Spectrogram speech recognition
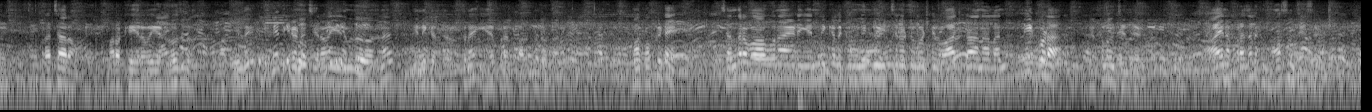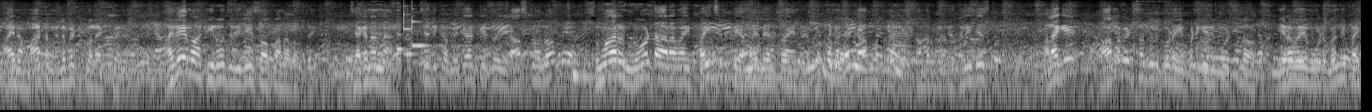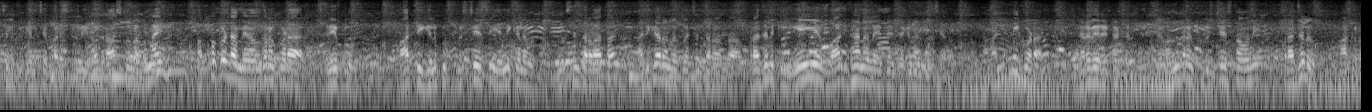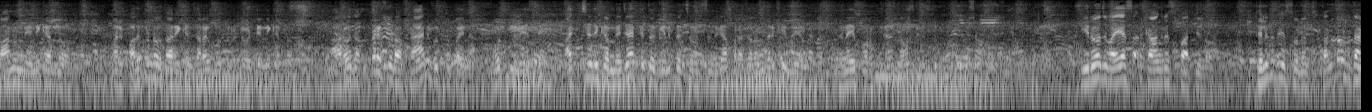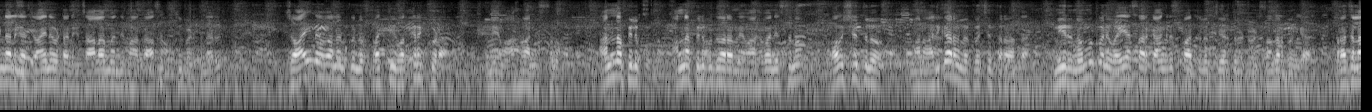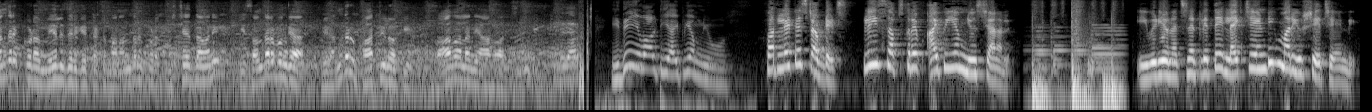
ప్రచారం మరొక ఇరవై ఏడు రోజులు మాకు ఉంది ఇక్కడ నుంచి ఇరవై ఎనిమిదో రోజున ఎన్నికలు జరుగుతున్నాయి ఏప్రిల్ పదకొండవ తారీఖు. మాకొక్కటే చంద్రబాబు నాయుడు ఎన్నికలకు ముందు ఇచ్చినటువంటి వాగ్దానాలన్నీ కూడా విఫలం చెందాడు ఆయన ప్రజలకు మోసం చేశాడు. ఆయన మాట నిలబెట్టుకోలేకపోయాడు. అవే మాకు ఈరోజు విజయ సోపానాలు అవుతాయి జగనన్న అత్యధిక మెజార్టీతో ఈ రాష్ట్రంలో సుమారు నూట అరవై పైచిలకి ఎమ్మెల్యేలతో ఆయన ముఖ్యమంత్రి కాబోతున్నారు సందర్భంగా తెలియజేస్తూ అలాగే పార్లమెంట్ సభ్యులు కూడా ఇప్పటికే రిపోర్ట్స్లో ఇరవై మూడు మంది పైచిలకు గెలిచే పరిస్థితులు ఈరోజు రాష్ట్రంలో ఉన్నాయి. తప్పకుండా మేమందరం కూడా రేపు పార్టీ గెలుపు కృషి చేసి ఎన్నికలు ముగిసిన తర్వాత అధికారంలోకి వచ్చిన తర్వాత ప్రజలకి ఏ ఏ వాగ్దానాలు అయితే జగన్ ఇచ్చారో అవన్నీ కూడా నెరవేరేటట్టు మేమందరం కృషి చేస్తామని ప్రజలు మాకు రానున్న ఎన్నికల్లో మరి పదకొండవ తారీఖు జరగబోతున్నటువంటి ఎన్నికల్లో ఆ రోజు అందరూ కూడా ఫ్యాన్ గుర్తుపైన ఓట్లు వేసి అత్యధిక మెజార్టీతో గెలిపించవలసిందిగా ప్రజలందరికీ మేము వినయపూర్వకంగా నమస్కరిస్తున్నాం. ఈరోజు వైఎస్ఆర్ కాంగ్రెస్ పార్టీలో తెలుగుదేశం నుంచి తండోపు తండాలుగా జాయిన్ అవ్వడానికి చాలామంది మాకు ఆసక్తి చూపెడుతున్నారు. జాయిన్ అవ్వాలనుకున్న ప్రతి ఒక్కరికి కూడా మేము ఆహ్వానిస్తున్నాం. అన్న పిలుపు అన్న పిలుపు ద్వారా మేము ఆహ్వానిస్తున్నాం. భవిష్యత్తులో మనం అధికారంలోకి వచ్చిన తర్వాత మీరు నమ్ముకొని వైఎస్ఆర్ కాంగ్రెస్ పార్టీలోకి చేరుతున్నటువంటి సందర్భంగా ప్రజలందరికీ కూడా మేలు జరిగేటట్టు మనందరం కూడా కృషి చేద్దామని ఈ సందర్భంగా మీరందరూ పార్టీలోకి రావాలని ఆహ్వానిస్తున్నాం. ఇది ఇవాల్టి IPM news. For latest updates, please subscribe IPM news channel ఈ వీడియో నచ్చినట్లయితే లైక్ చేయండి మరియు షేర్ చేయండి.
